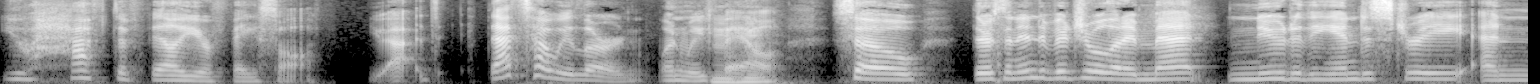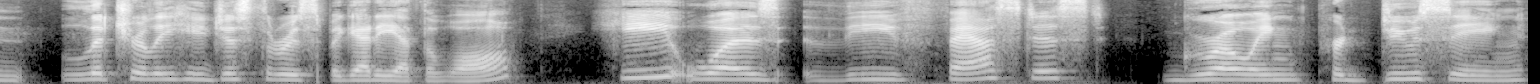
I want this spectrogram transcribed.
You have to fail your face off. You, uh, that's how we learn when we fail. So there's an individual that I met new to the industry, and literally he just threw spaghetti at the wall. He was the fastest growing, producing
